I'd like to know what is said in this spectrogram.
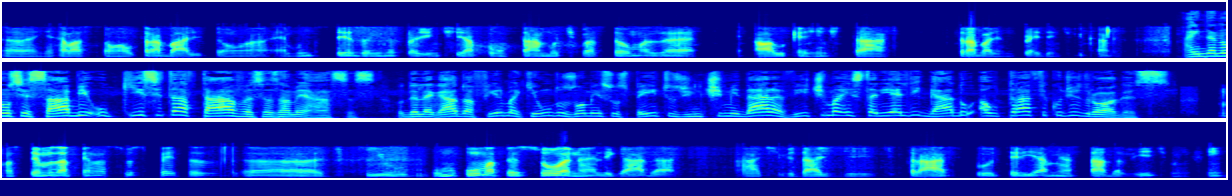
uh, em relação ao trabalho. Então é muito cedo ainda para a gente apontar a motivação, mas é algo que a gente está trabalhando para identificar. Ainda não se sabe o que se tratava essas ameaças. O delegado afirma que um dos homens suspeitos de intimidar a vítima estaria ligado ao tráfico de drogas. Nós temos apenas suspeitas uh, de que o, uma pessoa né, ligada à atividade de, de, tráfico teria ameaçado a vítima, enfim,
